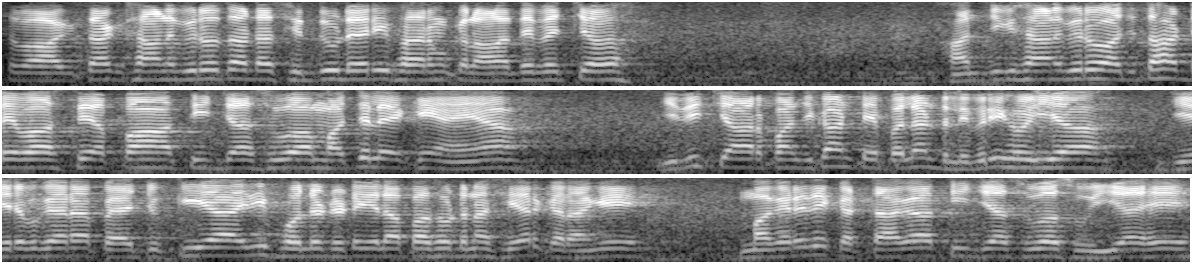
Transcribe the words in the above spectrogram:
ਸਵਾਗਤ ਹੈ ਕਿਸਾਨ ਵੀਰੋ, ਤੁਹਾਡਾ ਸਿੱਧੂ ਡੇਅਰੀ ਫਾਰਮ ਕਲਾਲਾ ਦੇ ਵਿੱਚ। ਹਾਂਜੀ ਕਿਸਾਨ ਵੀਰੋ, ਅੱਜ ਤੁਹਾਡੇ ਵਾਸਤੇ ਆਪਾਂ ਤੀਜਾ ਸੂਆ ਮੱਝ ਲੈ ਕੇ ਆਏ ਆ। ਜਿਹਦੀ 4-5 ਘੰਟੇ ਪਹਿਲਾਂ ਡਿਲੀਵਰੀ ਹੋਈ ਆ, ਜੇਰ ਵਗੈਰਾ ਪੈ ਚੁੱਕੀ ਆ, ਇਹਦੀ ਫੁੱਲ ਡਿਟੇਲ ਆਪਾਂ ਤੁਹਾਡੇ ਨਾਲ ਸ਼ੇਅਰ ਕਰਾਂਗੇ। ਮਗਰ ਇਹਦੇ ਕੱਟਾਗਾ ਤੀਜਾ ਸੂਆ ਸੂਈ ਆ ਇਹ।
